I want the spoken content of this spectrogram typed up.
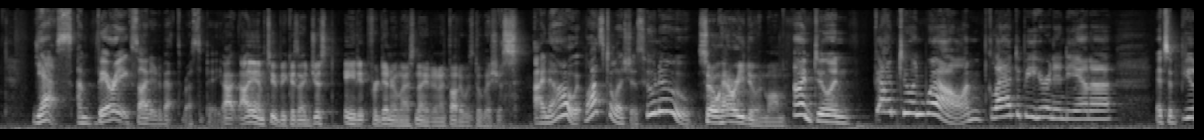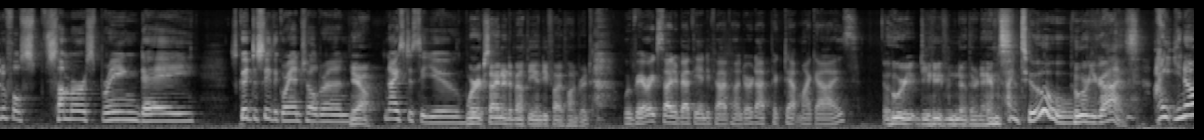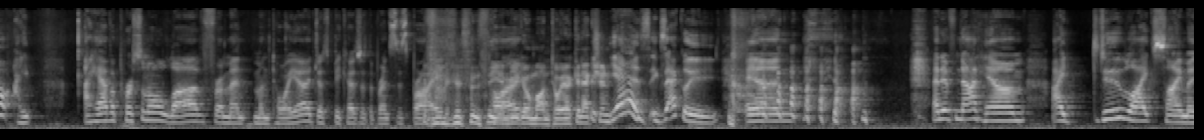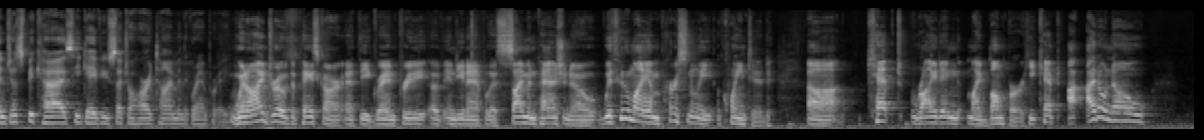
Yes, I'm very excited about the recipe. I, I am too because I just ate it for dinner last night and I thought it was delicious. I know it was delicious. Who knew? So how are you doing, Mom? I'm doing. I'm doing well. I'm glad to be here in Indiana. It's a beautiful summer, spring day. It's good to see the grandchildren. Yeah. Nice to see you. We're excited about the Indy 500. We're very excited about the Indy 500. I picked out my guys. Who are you? Do you even know their names? I do. Who are you guys? I, you know, I, I have a personal love for Mon- Montoya just because of the Princess Bride. the part. Inigo Montoya connection. Yes, exactly. And and if not him, I do like Simon just because he gave you such a hard time in the Grand Prix. When I drove the pace car at the Grand Prix of Indianapolis, Simon Pagenaud, with whom I am personally acquainted, uh, kept riding my bumper. He kept, I, I don't know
